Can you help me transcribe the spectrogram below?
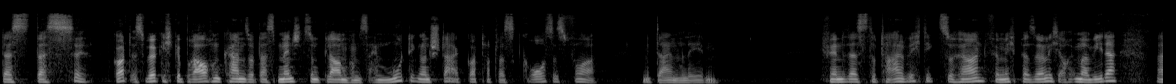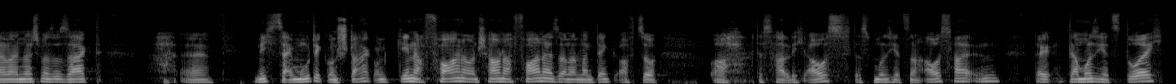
dass, dass Gott es wirklich gebrauchen kann, sodass Menschen zum Glauben kommen. Sei mutig und stark. Gott hat was Großes vor mit deinem Leben. Ich finde das total wichtig zu hören, für mich persönlich auch immer wieder, weil man manchmal so sagt, äh, nicht sei mutig und stark und geh nach vorne und schau nach vorne, sondern man denkt oft so, oh, das halte ich aus, das muss ich jetzt noch aushalten, da, da muss ich jetzt durch.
